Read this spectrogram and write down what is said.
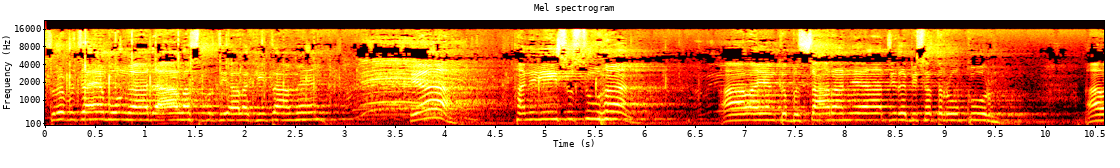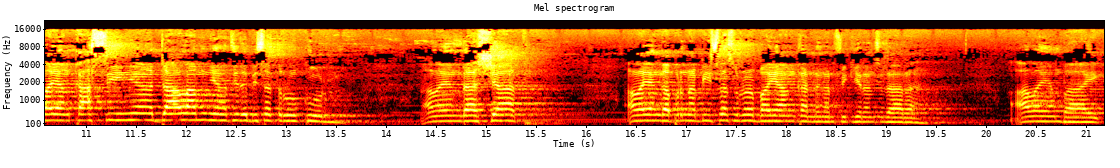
Sudah percaya bahwa nggak ada Allah seperti Allah kita, amin. Ya, hanya Yesus Tuhan. Allah yang kebesarannya tidak bisa terukur. Allah yang kasihnya dalamnya tidak bisa terukur. Allah yang dahsyat. Allah yang gak pernah bisa saudara bayangkan dengan pikiran saudara. Allah yang baik.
